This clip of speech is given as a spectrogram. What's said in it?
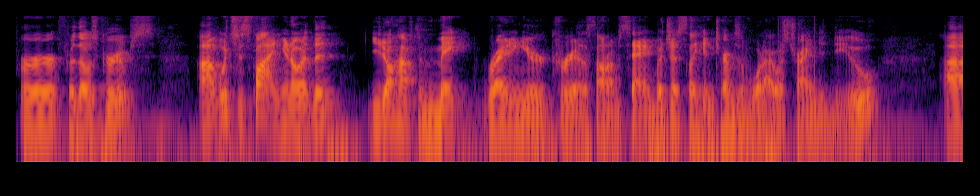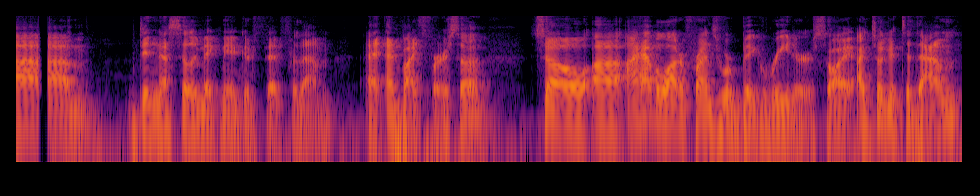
for for those groups, uh, which is fine. You know, that you don't have to make writing your career. That's not what I'm saying. But just like in terms of what I was trying to do, um, didn't necessarily make me a good fit for them, and, and vice versa. So uh, I have a lot of friends who are big readers, so I, I took it to them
